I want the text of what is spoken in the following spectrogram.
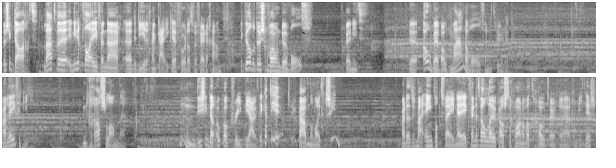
Dus ik dacht, laten we in ieder geval even naar eh, de dieren gaan kijken voordat we verder gaan. Ik wilde dus gewoon de wolf. Ik weet niet. De... Oh, we hebben ook manenwolven natuurlijk. Waar leven die? In graslanden. Hmm, die zien er ook wel creepy uit. Ik heb die überhaupt nog nooit gezien. Maar dat is maar 1 tot 2. Nee, ik vind het wel leuk als er gewoon een wat groter uh, gebied is.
